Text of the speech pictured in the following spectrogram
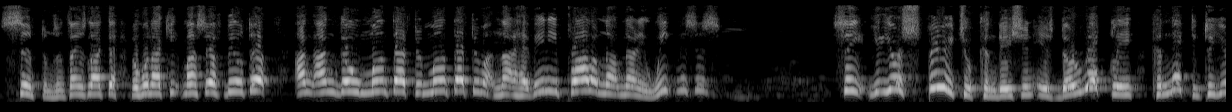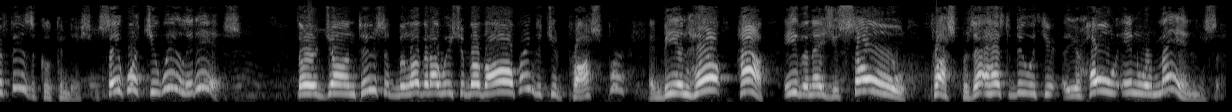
symptoms and things like that. But when I keep myself built up, I, I can go month after month after month, not have any problem, not, not any weaknesses. See, your spiritual condition is directly connected to your physical condition. Say what you will, it is. Third John 2 said, Beloved, I wish above all things that you'd prosper and be in health. How? Even as your soul prospers. That has to do with your, your whole inward man, you see.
